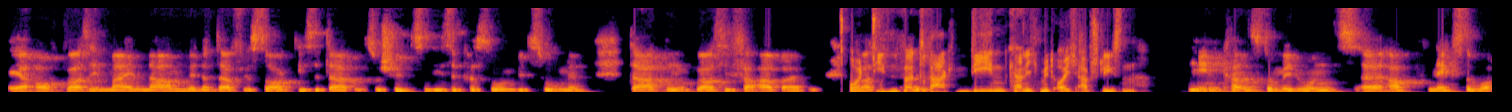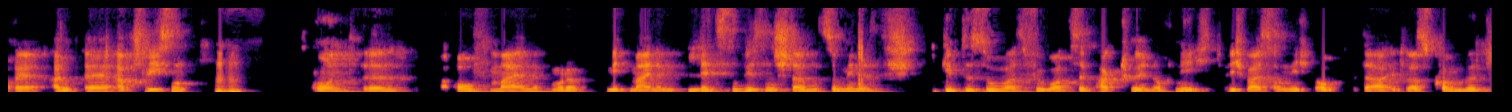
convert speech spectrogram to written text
er auch quasi in meinem Namen, wenn er dafür sorgt, diese Daten zu schützen, diese personenbezogenen Daten quasi verarbeiten. Und Was diesen Vertrag, den kann ich mit euch abschließen? Den kannst du mit uns äh, ab nächste Woche an, äh, abschließen. Mhm. Und äh, auf meinem oder mit meinem letzten Wissensstand zumindest gibt es sowas für WhatsApp aktuell noch nicht. Ich weiß auch nicht, ob da etwas kommen wird.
